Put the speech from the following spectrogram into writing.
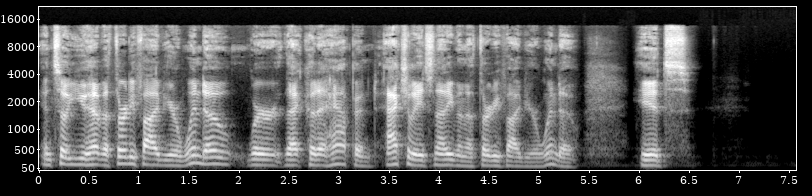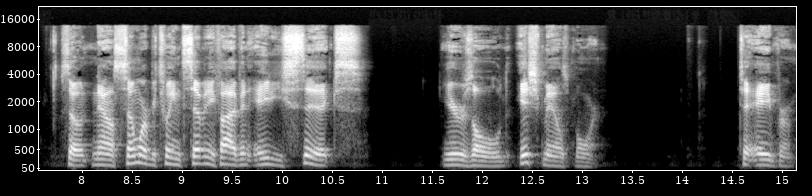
And so you have a 35 year window where that could have happened. Actually, it's not even a 35 year window. It's so now somewhere between 75 and 86 years old, Ishmael's born to Abram.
